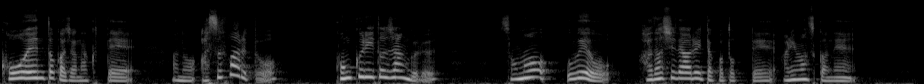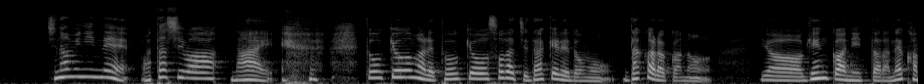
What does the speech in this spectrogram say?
公園とかじゃなくてあのアスファルト？コンクリートジャングル？その上を裸足で歩いたことってありますかね？ちなみにね私はない。東京生まれ東京育ちだけれどもだからかな。いや玄関に行ったらね必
